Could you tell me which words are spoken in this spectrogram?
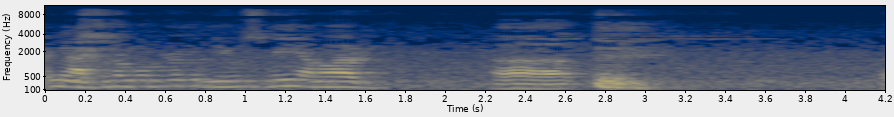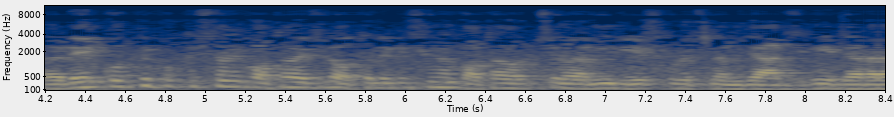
মানে এখনও পর্যন্ত নিউজ নেই আমার রেল কর্তৃপক্ষের সঙ্গে কথা হয়েছিল অথরিটির সঙ্গে কথা হচ্ছিল আমি জিজ্ঞেস করেছিলাম যে আজকে যারা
